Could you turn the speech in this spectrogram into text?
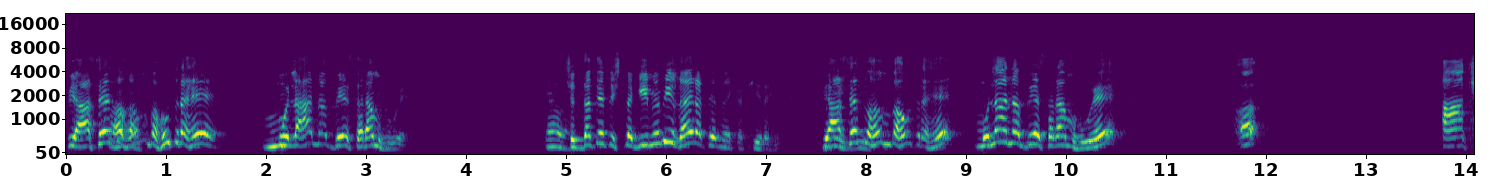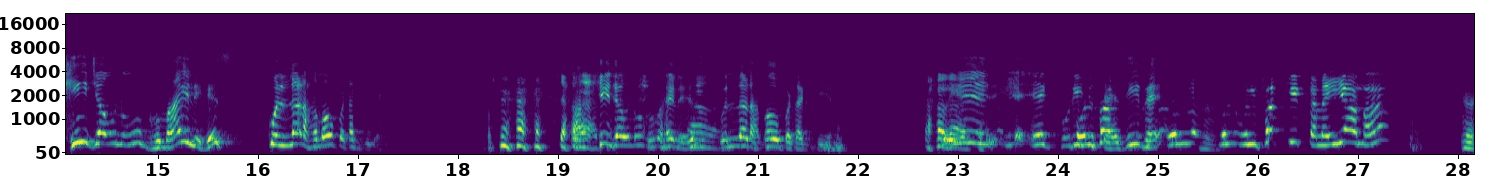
प्यासे तो हम बहुत रहे, मुला न बेसरम हुए। शिद्दत तिश्नगी में भी गैरत में कशी रही। प्यासे तो हम बहुत रहे, मुला न बेसरम हुए। आँखी जौन घुमाइल हिस, कुल्हड़ हमहू पटक दिए। आँखी! जौन घुमाइल हिस, हाँ। कुल्हड़ पटक दिए। तो ये ये एक पूरी तहज़ीब है उल हाँ। उल उल्फत की तलैया में हाँ।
